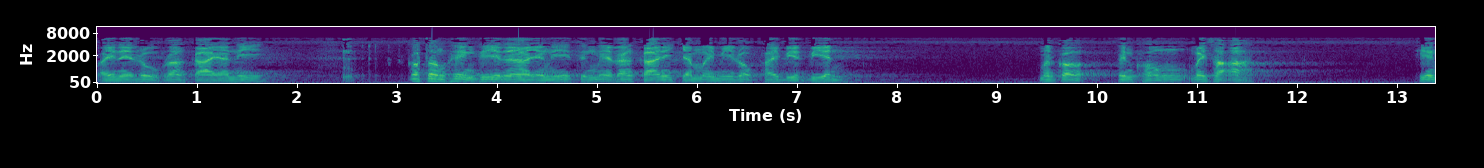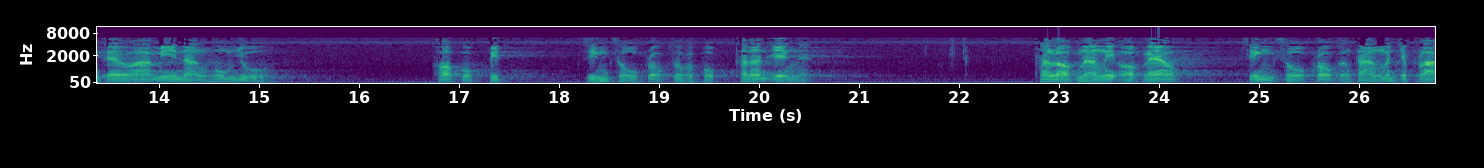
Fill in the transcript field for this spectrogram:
ไปในรูปร่างกายอันนี้ ก็ต้องเพ่งพิจารณาอย่างนี้ ถึงแม้ร่างกายนี้จะไม่มีโรคภัยเบียดเบียน มันก็เป็นของไม่สะอาด เพียงแต่ว่ามีหนังหุ้มอยู่ พอปกปิดสิ่งโสโครกโสกปกเท่านั้นเองนะถ้าลอกหนังนี่ออกแล้ว สิ่งโสโครกต่าง ๆ มันจะปรา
